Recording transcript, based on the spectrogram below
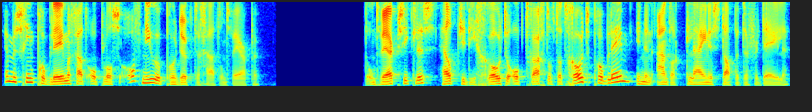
en misschien problemen gaat oplossen of nieuwe producten gaat ontwerpen. De ontwerpcyclus helpt je die grote opdracht of dat grote probleem in een aantal kleine stappen te verdelen.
